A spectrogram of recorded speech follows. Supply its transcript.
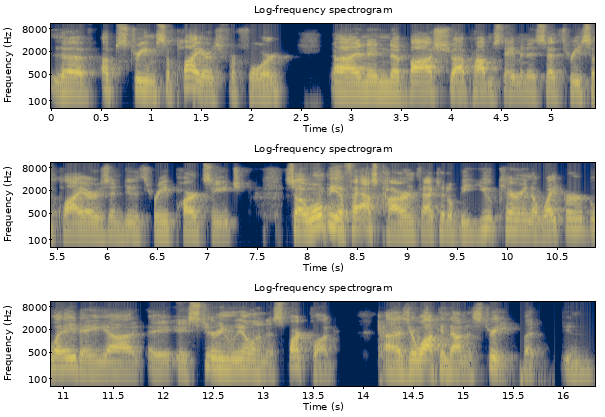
the upstream suppliers for Ford. Uh, and in the Bosch uh, problem statement, it said three suppliers and do three parts each. So it won't be a fast car. In fact, it'll be you carrying a wiper blade, a, uh, a, a, steering wheel, and a spark plug uh, as you're walking down the street. But in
